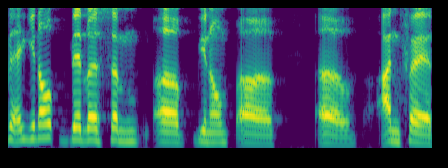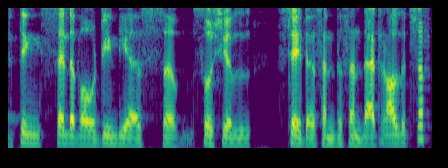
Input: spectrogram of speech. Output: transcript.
you know there were some uh, you know uh, unfair things said about India's social status and this and that and all that stuff.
